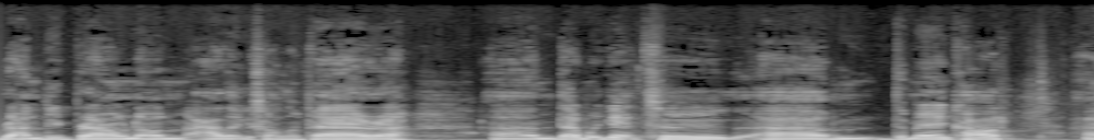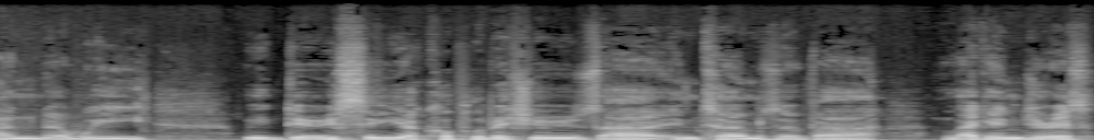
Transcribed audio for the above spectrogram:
Randy Brown on Alex Oliveira. Um, then we get to um, the main card, and we we do see a couple of issues uh, in terms of uh, leg injuries.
